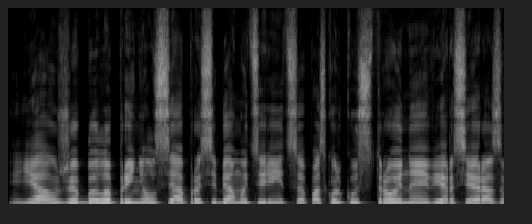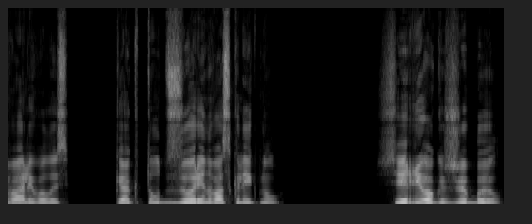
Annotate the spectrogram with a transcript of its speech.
Я уже было принялся про себя материться, поскольку стройная версия разваливалась, как тут Зорин воскликнул. «Серега же был!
